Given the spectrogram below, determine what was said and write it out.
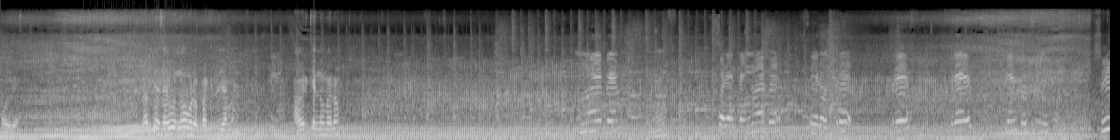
Muy bien. ¿No tienes algún número para que te llamen? Sí. A ver qué número. 9 Ajá. 49 03 3 3 105. Sí,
